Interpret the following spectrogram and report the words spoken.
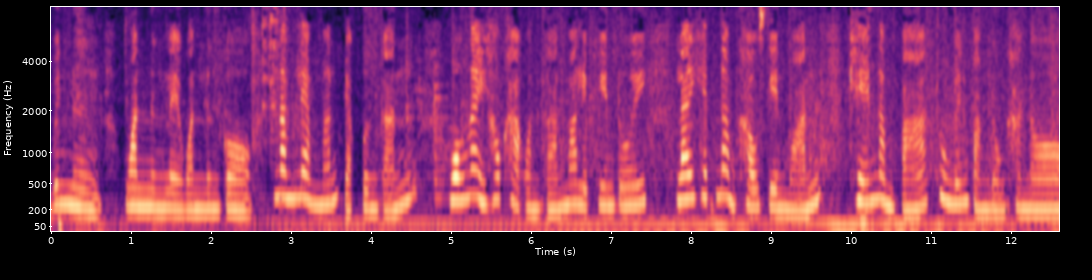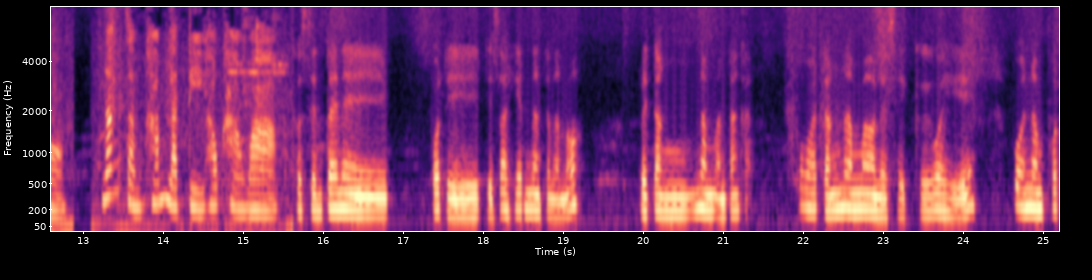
เว้งหนึ่ง วันหนึ่งแหล่วันหนึ่งก่อนำแหลมมันแปกเปิงกัน วงในเฮาขาอ่อนการมาเล็บเพียนโดยไล่เฮ็ดนำข้าวเสียนหวานเค้นนำปลาทุ่งเว้งปังดงคานอ นั่งจำคำลัดดีเฮาข่าวว่าเขาเส้นใต้ในปอดีติซาเฮ็ดนั่นกันนะเนาะเลยตั้งนำอันตั้งค่ะ เพราะว่าตั้งนำมาในใส่เกลือไว้ วกนำพด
